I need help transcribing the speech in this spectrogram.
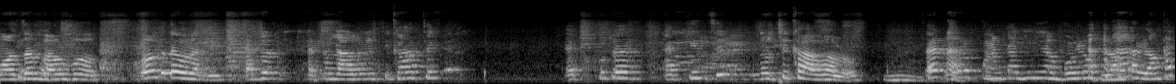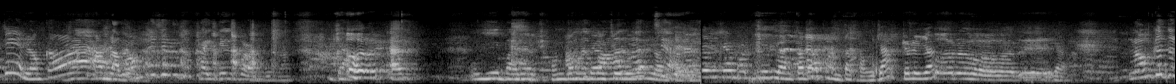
মজার গল্প ও কথা বলি একটা একটা লাল মিষ্টি খাওয়ার থেকে এক ফুটা এক কিনছি মিষ্টি খাওয়া ভালো। তাই না? পানটা দিয়ে বলল লঙ্কা লঙ্কা দে লঙ্কা? হ্যাঁ, আমরা লঙ্কা ছাড়া তো খাইতেই পারব না। ওই বাজার সন্ধ্যা বাজার চলে যাও লঙ্কা। লাগছে। দে। আমার দিয়ে লঙ্কাটা পান্তা খাব যা চলে যাও রে। যা। লঙ্কা তো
